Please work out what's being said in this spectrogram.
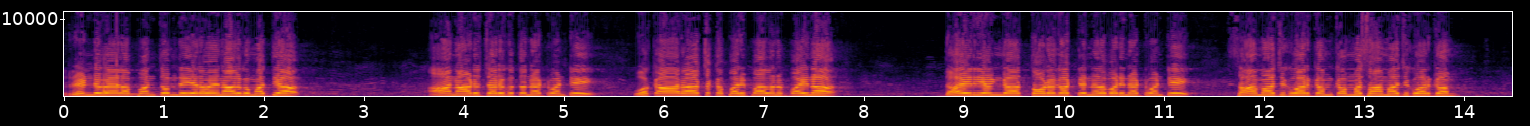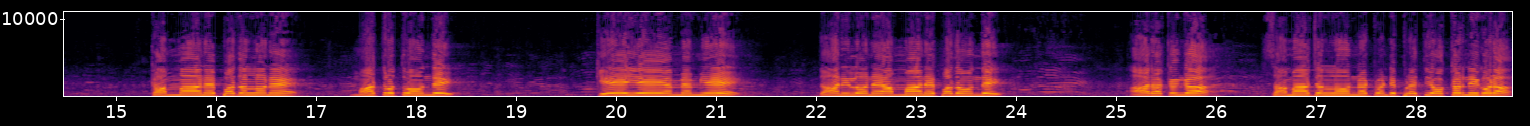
రెండు వేల పంతొమ్మిది ఇరవై నాలుగు మధ్య ఆనాడు జరుగుతున్నటువంటి ఒక అరాచక పరిపాలన పైన ధైర్యంగా తొడగట్టి నిలబడినటువంటి సామాజిక వర్గం కమ్మ సామాజిక వర్గం. కమ్మ అనే పదంలోనే మాతృత్వం ఉంది. కేఏఎంఎంఏ దానిలోనే అమ్మ అనే పదం ఉంది. ఆ రకంగా సమాజంలో ఉన్నటువంటి ప్రతి ఒక్కరిని కూడా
